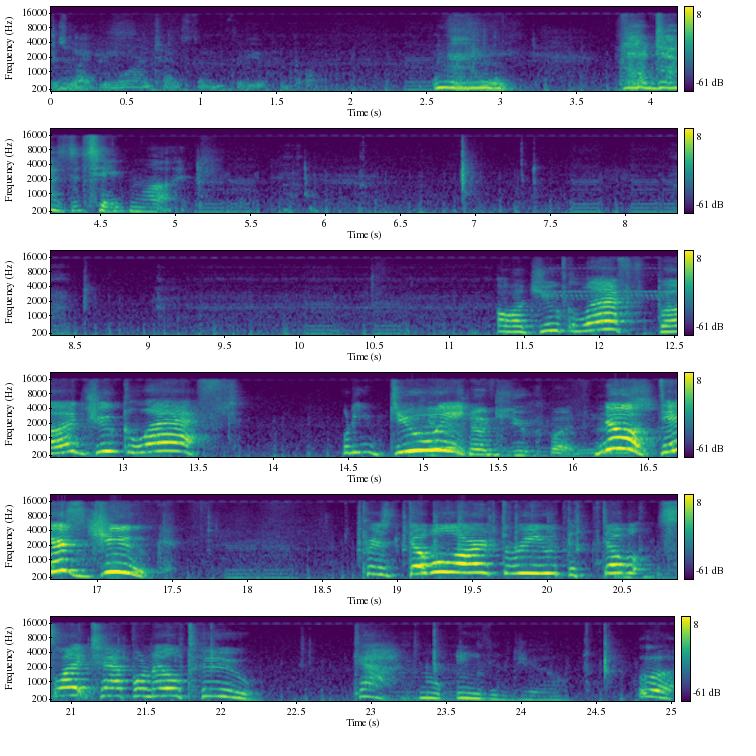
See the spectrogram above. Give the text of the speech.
This might be more intense than video football. that doesn't take much. Oh, juke left, bud. Juke left. What are you doing? There's no juke button. No, There's- juke. Press double R3 with the double slight tap on L2. God, no anything, Joe. Ugh.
